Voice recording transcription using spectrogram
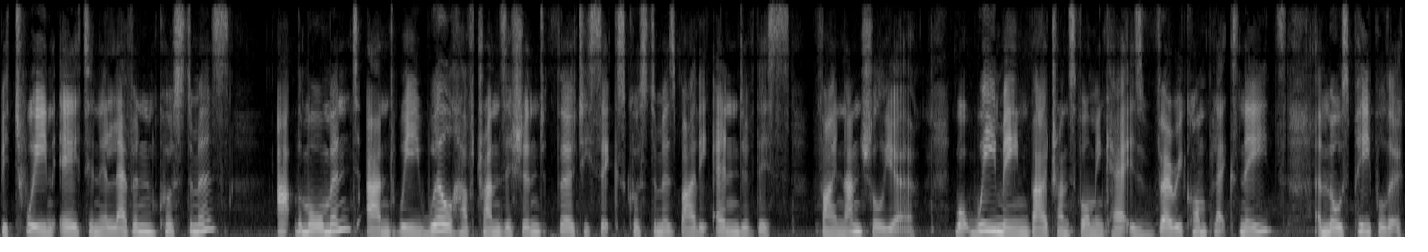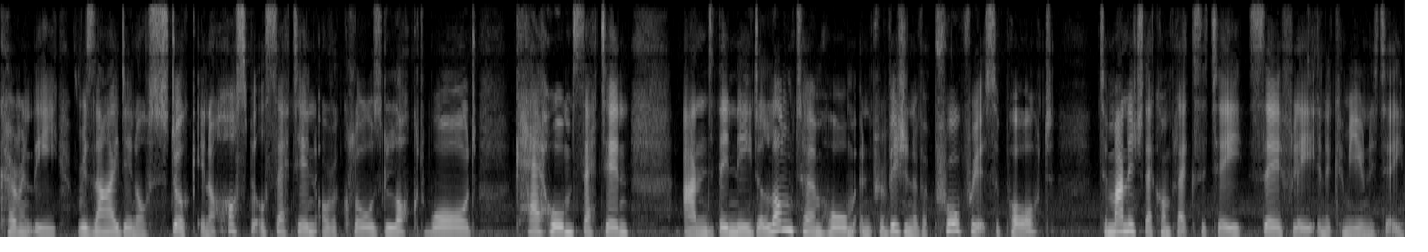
between 8 and 11 customers at the moment, and we will have transitioned 36 customers by the end of this financial year. What we mean by transforming care is very complex needs, and those people that are currently residing or stuck in a hospital setting or a closed, locked ward, care home setting, and they need a long term home and provision of appropriate support to manage their complexity safely in a community.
